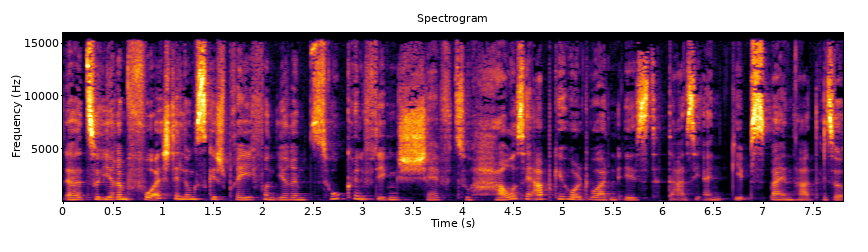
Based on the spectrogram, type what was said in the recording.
äh, zu ihrem Vorstellungsgespräch von ihrem zukünftigen Chef zu Hause abgeholt worden ist, da sie ein Gipsbein hat. Also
